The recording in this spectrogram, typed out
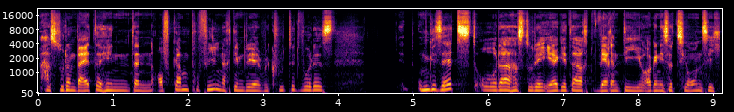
hast du dann weiterhin dein Aufgabenprofil, nachdem du ja recruited wurdest, umgesetzt oder hast du dir eher gedacht, während die Organisation sich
